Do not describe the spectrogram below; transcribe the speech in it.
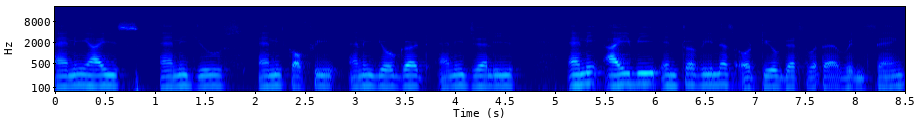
any ice any juice any coffee any yoghurt any jellies any I V intravenous और tube diets what I been saying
